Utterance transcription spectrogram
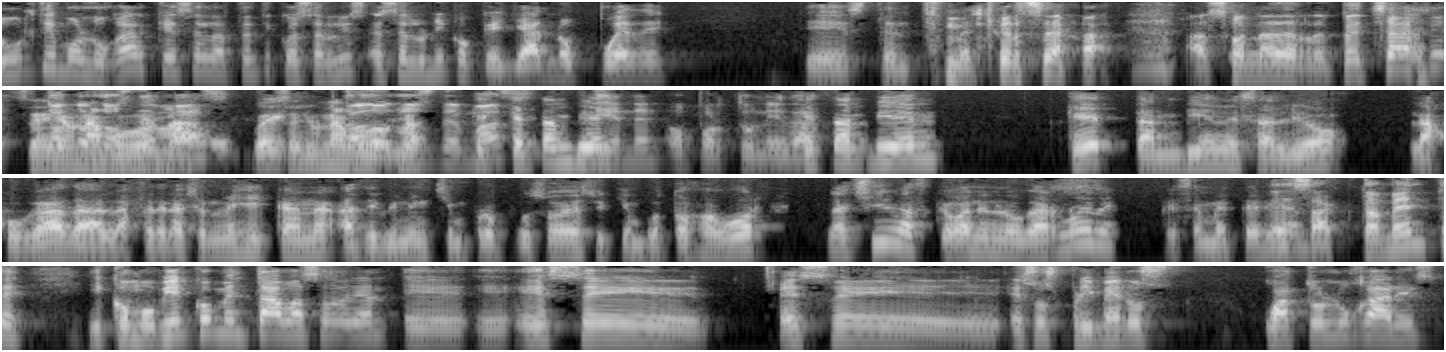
último lugar, que es el Atlético de San Luis, es el único que ya no puede este, meterse a, zona de repechaje. Sería todos los demás, sería una todos los demás tienen oportunidad. Que también, que también le salió la jugada a la Federación Mexicana, adivinen quién propuso eso y quién votó a favor. Las Chivas que van en lugar 9, que se meterían. Exactamente. Y como bien comentabas, Adrián, eh, eh, ese, ese, esos primeros cuatro lugares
